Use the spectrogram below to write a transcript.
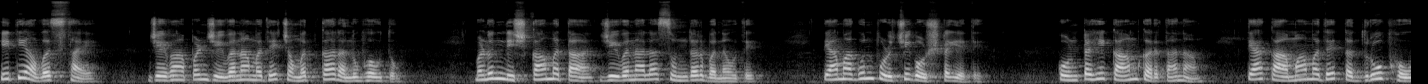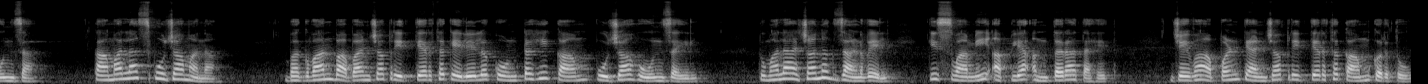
ही ती अवस्था आहे जेव्हा आपण जीवनामध्ये चमत्कार अनुभवतो. म्हणून निष्कामता जीवनाला सुंदर बनवते. त्यामागून पुढची गोष्ट येते. कोणतंही काम करताना त्या कामामध्ये तद्रूप होऊन जा. कामालाच पूजा माना. भगवान बाबांच्या प्रित्यर्थ केलेलं कोणतंही काम पूजा होऊन जाईल. तुम्हाला अचानक जाणवेल की स्वामी आपल्या अंतरात आहेत. जेव्हा आपण त्यांच्या प्रित्यर्थ काम करतो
